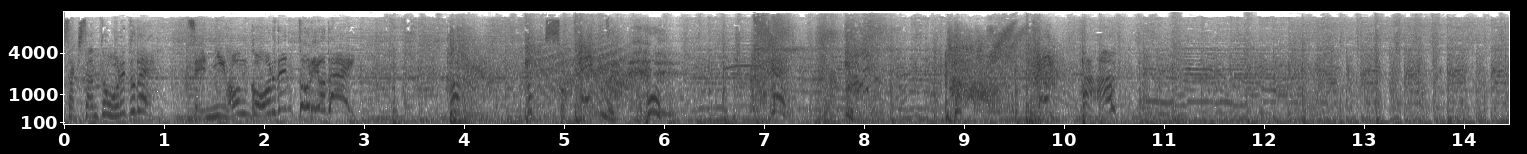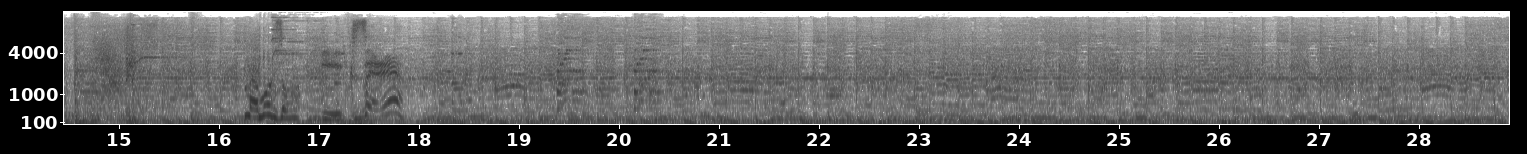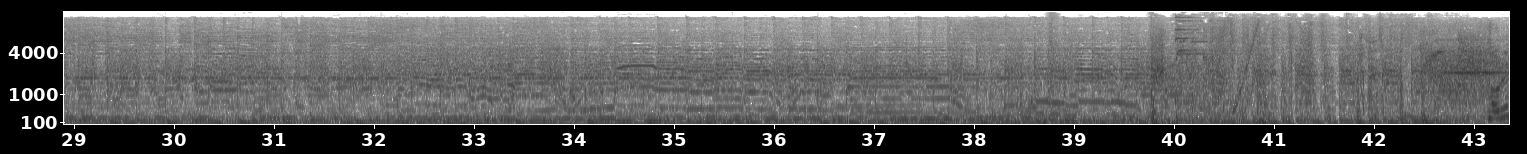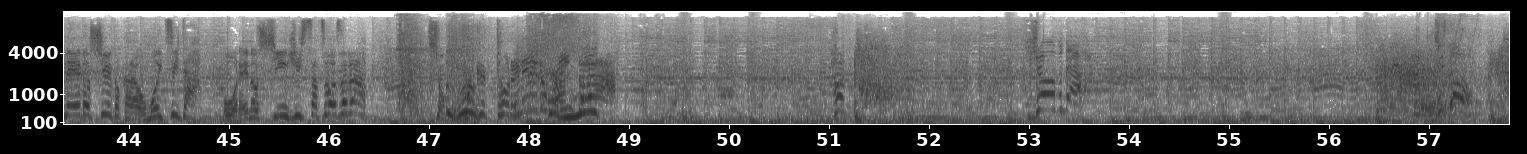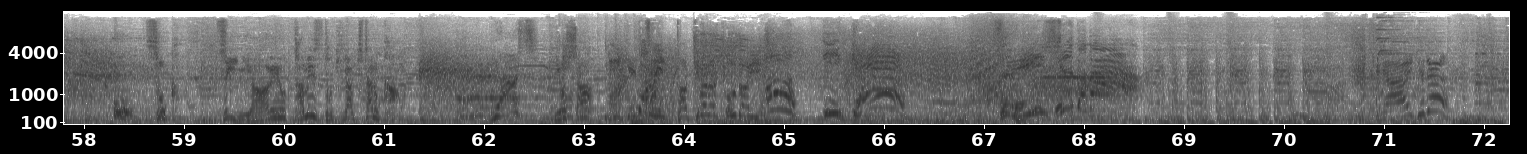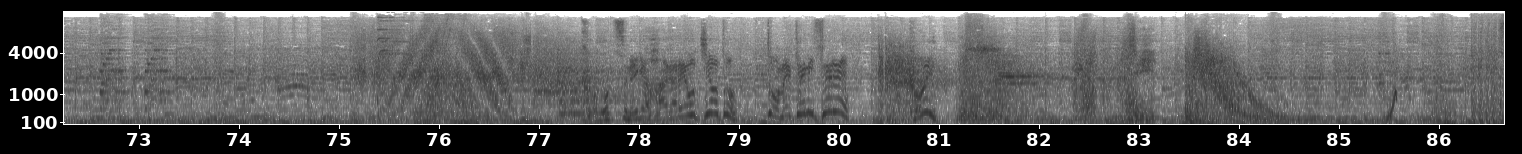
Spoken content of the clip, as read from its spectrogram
崎さんと俺とで全日本ゴールデントリオだい!守るぞ行くぜ!シュートから思いついた。俺の新必殺技だ。直角トルネードファイントだ。勝負だ。ジそうか。ついにあれを試す時が来たのか。よし。よっしゃ。い。けつい立花兄弟。いけ。ツインシュートだ落ちようと止めてみせる。来い。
